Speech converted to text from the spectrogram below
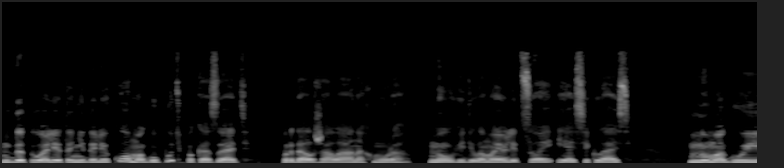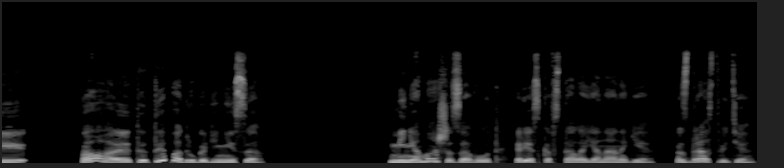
«До туалета недалеко, могу путь показать», продолжала она хмуро, но увидела мое лицо и осеклась. «Ну, могу и...» «А, это ты, подруга Дениса?» «Меня Маша зовут», — резко встала я на ноги. «Здравствуйте».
